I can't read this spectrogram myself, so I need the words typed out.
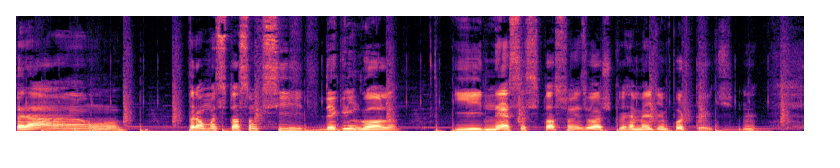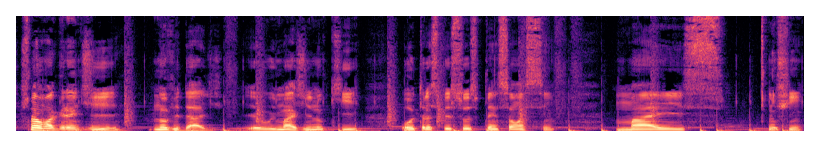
para uma situação que se degringola. E nessas situações eu acho que o remédio é importante. Né? Isso não é uma grande novidade. Eu imagino que outras pessoas pensam assim. Mas, enfim,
